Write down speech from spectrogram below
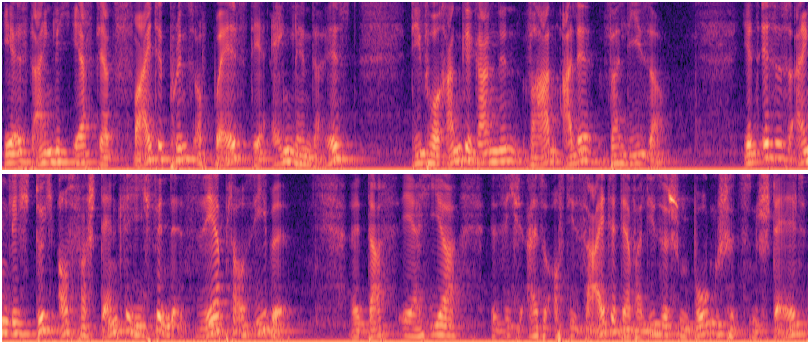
Er ist eigentlich erst der zweite Prince of Wales, der Engländer ist. Die vorangegangenen waren alle Waliser. Jetzt ist es eigentlich durchaus verständlich, ich finde es sehr plausibel, äh, dass er hier sich also auf die Seite der walisischen Bogenschützen stellt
